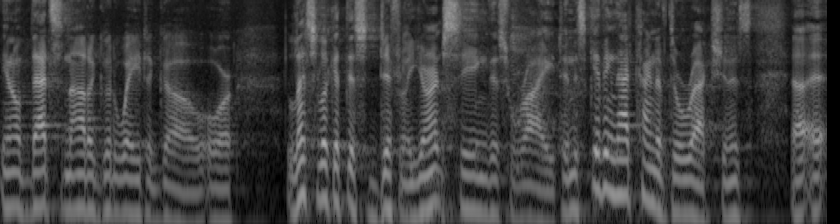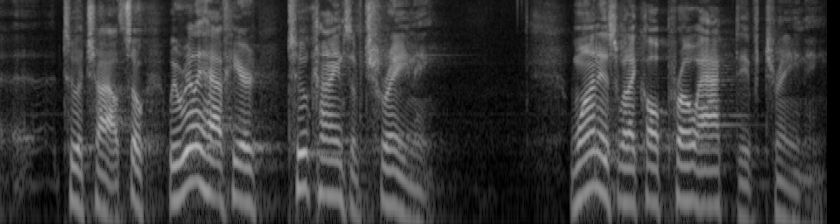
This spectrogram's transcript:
you know, that's not a good way to go, or let's look at this differently. You aren't seeing this right. And it's giving that kind of direction it's, uh, uh, to a child. So we really have here two kinds of training. One is what I call proactive training.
